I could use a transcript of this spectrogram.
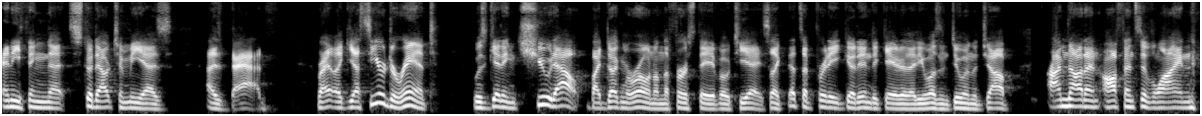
anything that stood out to me as as bad, right? Like Yasir Durant was getting chewed out by Doug Marrone on the first day of OTAs. Like that's a pretty good indicator that he wasn't doing the job. I'm not an offensive line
